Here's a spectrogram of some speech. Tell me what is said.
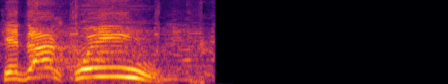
¿Qué tal, Queen?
